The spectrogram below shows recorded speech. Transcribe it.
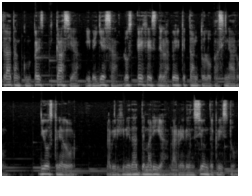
tratan con perspicacia y belleza los ejes de la fe que tanto lo fascinaron. Dios creador, la virginidad de María, la redención de Cristo,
